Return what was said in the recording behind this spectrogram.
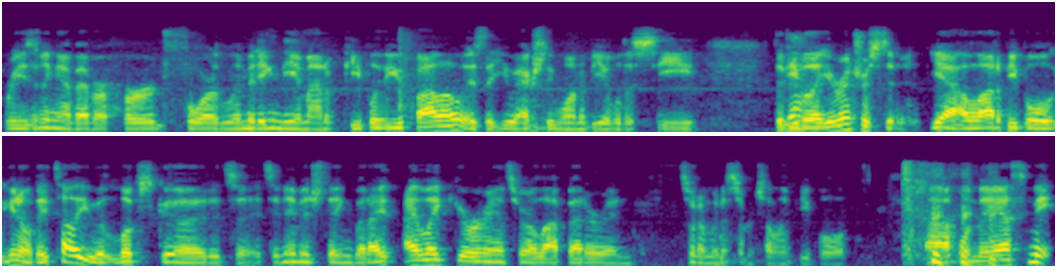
reasoning I've ever heard for limiting the amount of people you follow is that you actually want to be able to see the people Yeah. that you're interested in. Yeah, a lot of people, you know, they tell you it looks good, it's a it's an image thing, but I, I like your answer a lot better and that's what I'm going to start telling people uh, when they ask me.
